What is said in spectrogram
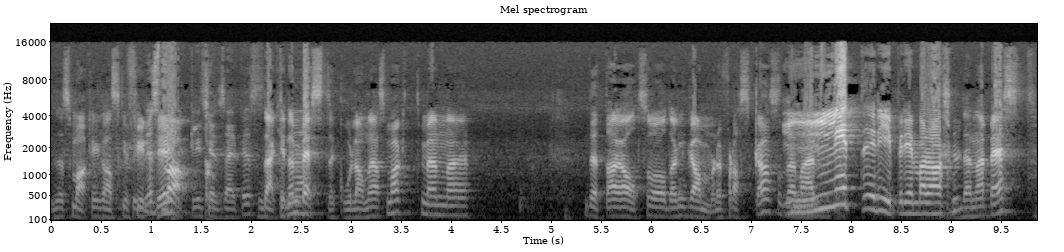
det smaker ganske Det smaker litt kjønnsherpes. Det er ikke den beste colaen jeg har smakt, men eh, dette er jo altså den gamle flaska, så den er, Litt riper i emballasjen. den er best.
